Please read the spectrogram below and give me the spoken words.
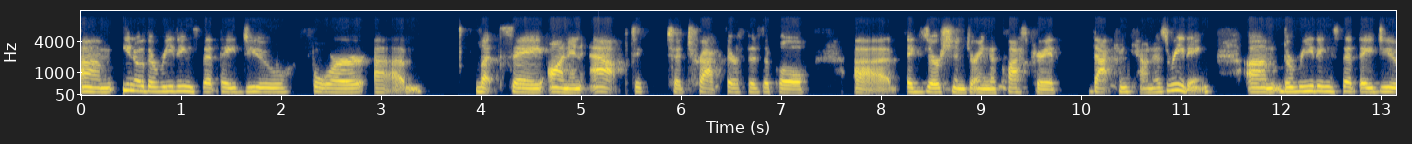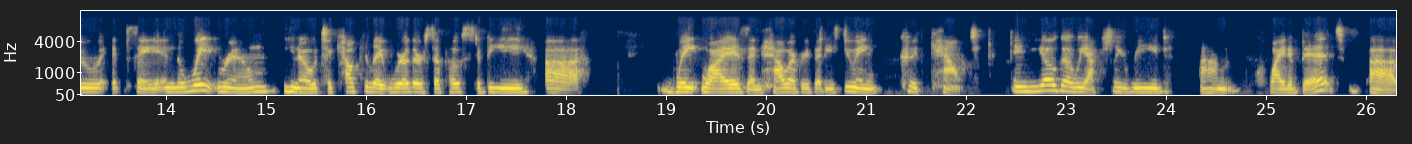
um, you know the readings that they do for, um, let's say, on an app to to track their physical uh, exertion during a class period that can count as reading. Um, the readings that they do, say in the weight room, you know, to calculate where they're supposed to be uh, weight wise and how everybody's doing could count. In yoga, we actually read um, quite a bit uh,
